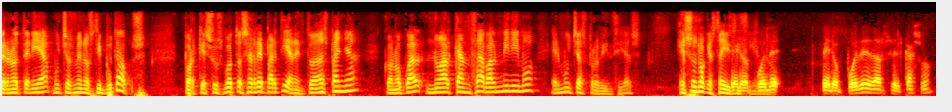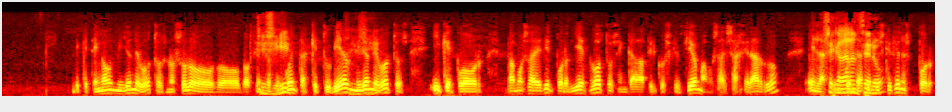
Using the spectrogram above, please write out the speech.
pero no tenía muchos menos diputados, porque sus votos se repartían en toda España, con lo cual no alcanzaba al mínimo en muchas provincias. Eso es lo que estáis pero diciendo. Puede, pero puede darse el caso de que tenga un millón de votos, no solo 250, que tuviera un millón de votos y que por, vamos a decir, por 10 votos en cada circunscripción, vamos a exagerarlo, en las se circunscripciones por,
